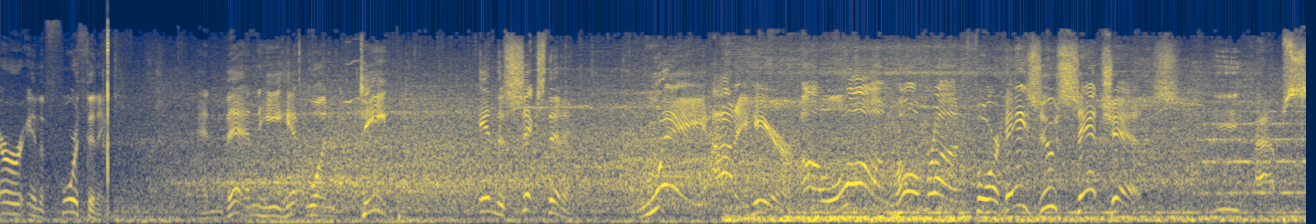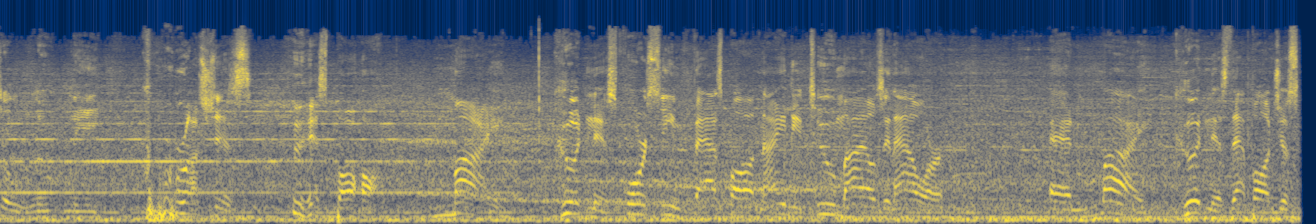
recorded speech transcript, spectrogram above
error in the fourth inning. And then he hit one deep in the sixth inning. Way out of here. A long home run for Jesus Sanchez. He absolutely crushes this ball. My goodness, four seam fastball, 92 miles an hour. And my goodness, that ball just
